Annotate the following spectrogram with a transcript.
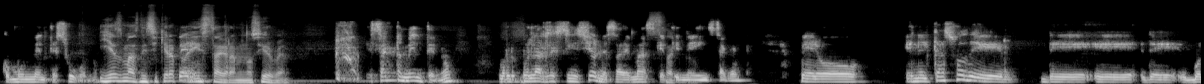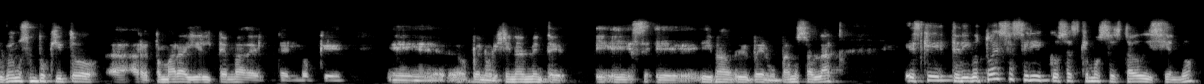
comúnmente subo. Y es más, ni siquiera para Instagram no sirven. Exactamente, ¿no? Por, las restricciones además que tiene Instagram. Pero en el caso de, de, eh, volvemos un poquito a, retomar ahí el tema de, lo que, eh, bueno, originalmente eh, iba, bueno, vamos a hablar. Es que te digo, toda esa serie de cosas que hemos estado diciendo,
